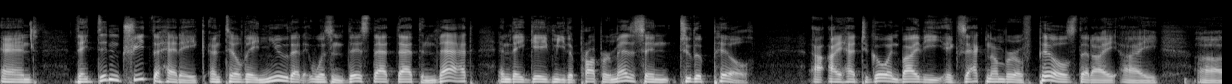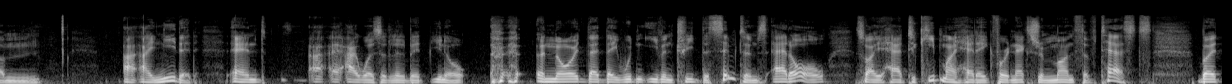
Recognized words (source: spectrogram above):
and they didn't treat the headache until they knew that it wasn't this, that, that, and that, and they gave me the proper medicine to the pill. I I had to go and buy the exact number of pills that I I um, I, I needed, and I, I was a little bit, you know, annoyed that they wouldn't even treat the symptoms at all. So I had to keep my headache for an extra month of tests. But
